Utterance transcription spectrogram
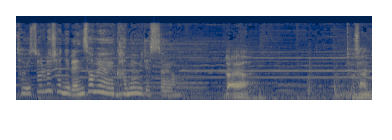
저희 솔루션이 랜섬웨어에 감염이 됐어요. 나야. 도산이.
